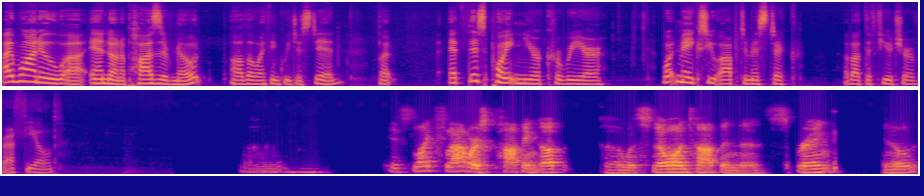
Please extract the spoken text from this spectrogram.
I want to uh, end on a positive note, although I think we just did. But at this point in your career, what makes you optimistic about the future of our field? Um, it's like flowers popping up uh, with snow on top in the spring. You know,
